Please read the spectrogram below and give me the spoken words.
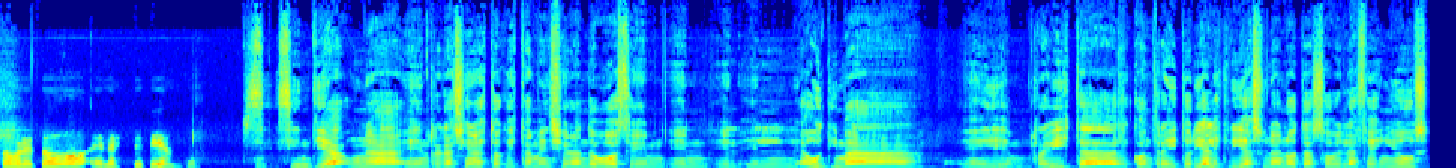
sobre todo en este tiempo. Cintia, una en relación a esto que estás mencionando vos, en, la última eh, revista contraeditorial escribías una nota sobre la fake news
